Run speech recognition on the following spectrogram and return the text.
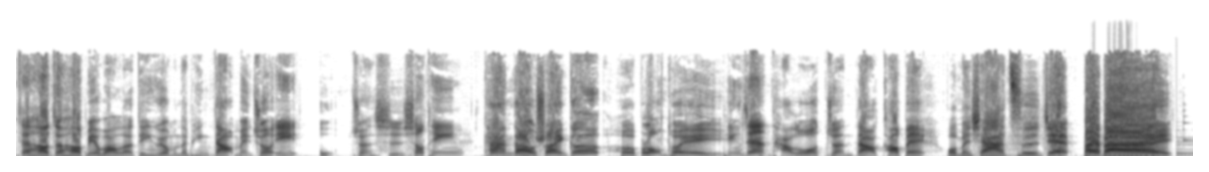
最后，最后别忘了订阅我们的频道，每周一五准时收听。看到帅哥合不拢腿，听见塔罗准到靠背。我们下次见，拜拜拜拜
